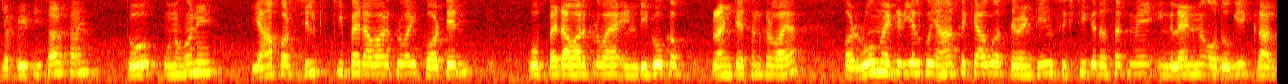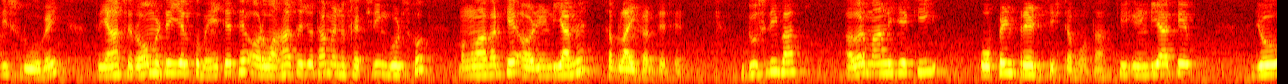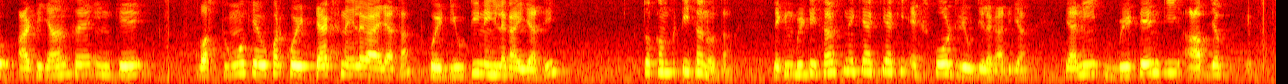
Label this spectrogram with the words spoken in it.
जब ब्रिटिशर्स आए तो उन्होंने यहाँ पर सिल्क की पैदावार करवाई, कॉटन को पैदावार करवाया, इंडिगो का प्लांटेशन करवाया और रॉ मटेरियल को यहाँ से क्या हुआ? 1760 के दशक में इंग्लैंड में औद्योगिक क्रांति शुरू हो गई। तो यहाँ से रॉ मटेरियल को भेजते थे और वहाँ से जो था मैन्युफैक्चरिंग गुड्स को मंगवा करके और इंडिया में सप्लाई करते थे। दूसरी बात, अगर मान लीजिए कि ओपन ट्रेड सिस्टम होता, कि इंडिया के जो आर्टिजान्स हैं, इनके वस्तुओं के ऊपर कोई टैक्स नहीं लगाया जाता, कोई ड्यूटी नहीं लगाई जाती तो कंपटीशन होता। लेकिन ब्रिटिशर्स ने क्या किया कि एक्सपोर्ट ड्यूटी लगा दिया। यानी ब्रिटेन की आप जब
